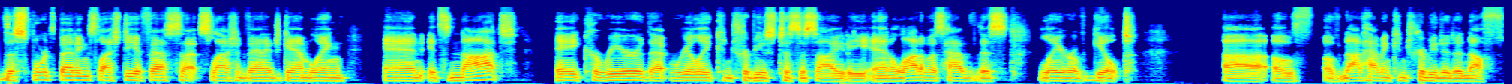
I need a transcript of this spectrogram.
the sports betting slash DFS slash advantage gambling, and it's not a career that really contributes to society. And a lot of us have this layer of guilt uh, of of not having contributed enough.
